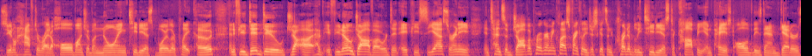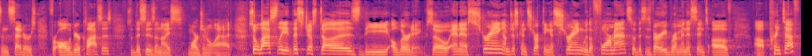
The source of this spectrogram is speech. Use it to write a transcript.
so you don't have to write a whole bunch of annoying, tedious boilerplate code. And if you did do, uh, if you know Java or did APCS or any intensive Java programming class, frankly, it just gets incredibly tedious to copy and paste all of these damn getters and setters for all of your classes. So this is a nice marginal add. So lastly, this just does the alerting. So NS string, I'm just constructing a string with a format. So this is very reminiscent of uh, printf.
